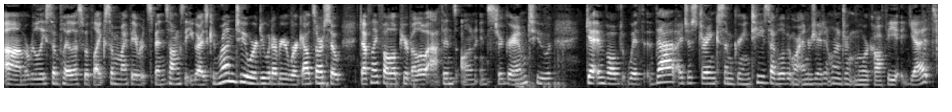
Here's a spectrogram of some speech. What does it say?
um, release some playlists with like some of my favorite spin songs that you guys can run to or do whatever your workouts are. So definitely follow Pravello Athens on Instagram to get involved with that. I just drank some green tea, so I have a little bit more energy. I didn't want to drink more coffee yet.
